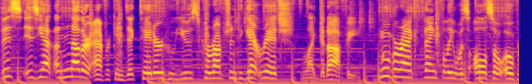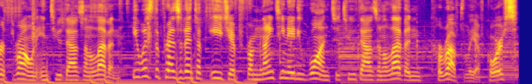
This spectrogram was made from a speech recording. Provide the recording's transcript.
This is yet another African dictator who used corruption to get rich, like Gaddafi. Mubarak thankfully was also overthrown in 2011. He was the president of Egypt from 1981 to 2011, corruptly of course.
